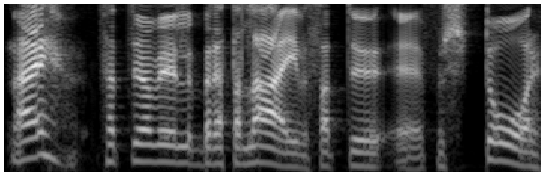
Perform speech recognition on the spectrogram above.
Nej, för att jag vill berätta live så att du eh, förstår. Eh,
